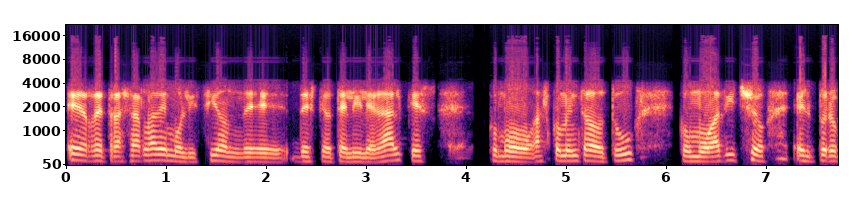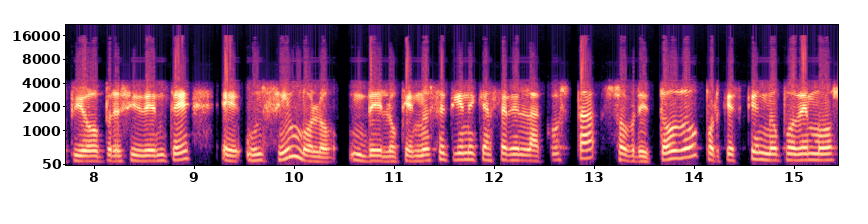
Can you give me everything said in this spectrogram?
eh, retrasar la demolición de, de, este hotel ilegal que es como has comentado tú, como ha dicho el propio presidente, un símbolo de lo que no se tiene que hacer en la costa, sobre todo porque es que no podemos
